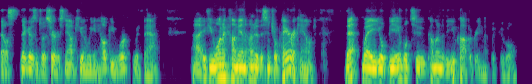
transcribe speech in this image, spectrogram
That'll, that goes into a ServiceNow queue and we can help you work with that. Uh, if you want to come in under the central payer account, that way you'll be able to come under the UCOP agreement with Google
